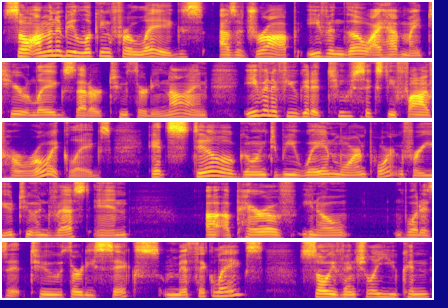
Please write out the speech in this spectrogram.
So I'm going to be looking for legs as a drop, even though I have my tier legs that are 239. Even if you get a 265 heroic legs, it's still going to be way and more important for you to invest in a, a pair of, you know, what is it, 236 mythic legs. So eventually you can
